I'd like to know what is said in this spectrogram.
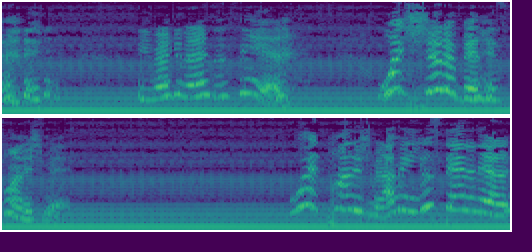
he recognized his sin. What should have been his punishment? What punishment? I mean, you standing there,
